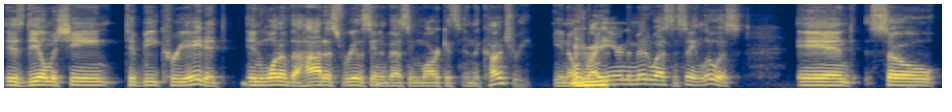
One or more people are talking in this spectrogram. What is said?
is Deal Machine to be created in one of the hottest real estate investing markets in the country? You know, mm-hmm. right here in the Midwest in St. Louis. And so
